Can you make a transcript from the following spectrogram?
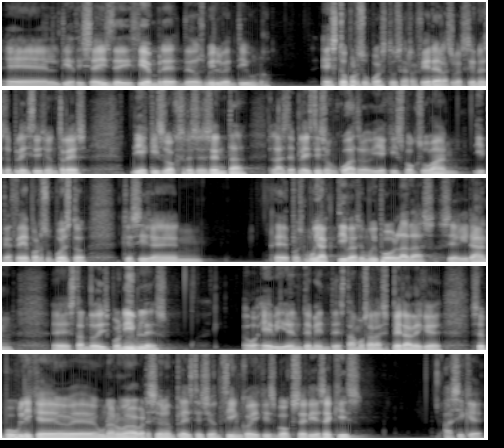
el 16 de diciembre de 2021. Esto, por supuesto, se refiere a las versiones de PlayStation 3 y Xbox 360, las de PlayStation 4 y Xbox One y PC, por supuesto, que siguen eh, pues muy activas y muy pobladas seguirán eh, estando disponibles. evidentemente estamos a la espera de que se publique eh, una nueva versión en PlayStation 5 y Xbox Series X. Así que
